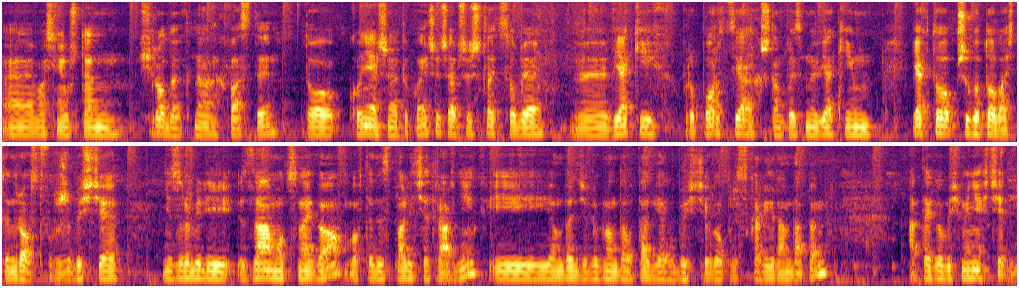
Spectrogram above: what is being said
e, właśnie już ten środek na chwasty, to koniecznie, to koniecznie trzeba przeczytać sobie e, w jakich proporcjach, czy tam powiedzmy w jakim, jak to przygotować ten roztwór, żebyście nie zrobili za mocnego, bo wtedy spalicie trawnik i on będzie wyglądał tak, jakbyście go pryskali randapem, a tego byśmy nie chcieli.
